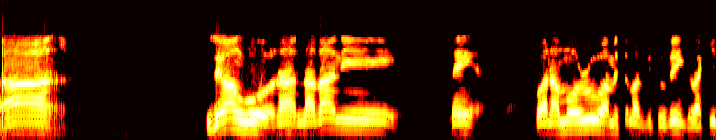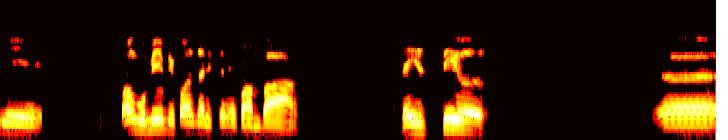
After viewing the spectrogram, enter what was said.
Ah, mzee wangu nadhani na, bwana Moru amesema vitu vingi, lakini kwangu mimi kwanza niseme kwamba there is still uh,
